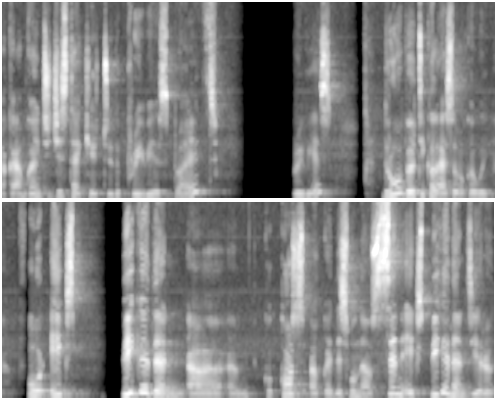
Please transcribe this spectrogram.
okay, I'm going to just take you to the previous page, previous. Draw vertical asymptote. Okay, wait. For x bigger than uh, um, cos, okay, this will now sin x bigger than 0,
